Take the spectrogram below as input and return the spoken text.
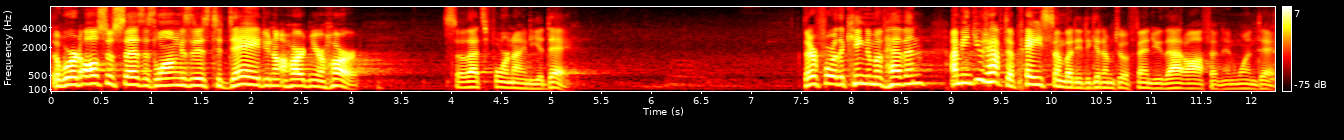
the word also says, as long as it is today, do not harden your heart. So that's 490 a day. Therefore, the kingdom of heaven, I mean, you'd have to pay somebody to get them to offend you that often in one day.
